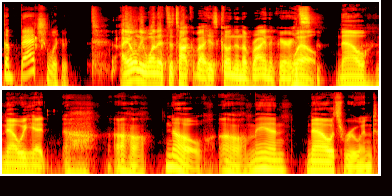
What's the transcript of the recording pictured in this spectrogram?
The Bachelor. I only wanted to talk about his Conan O'Brien appearance. Well, now now we had uh, oh no. Oh man. Now it's ruined.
